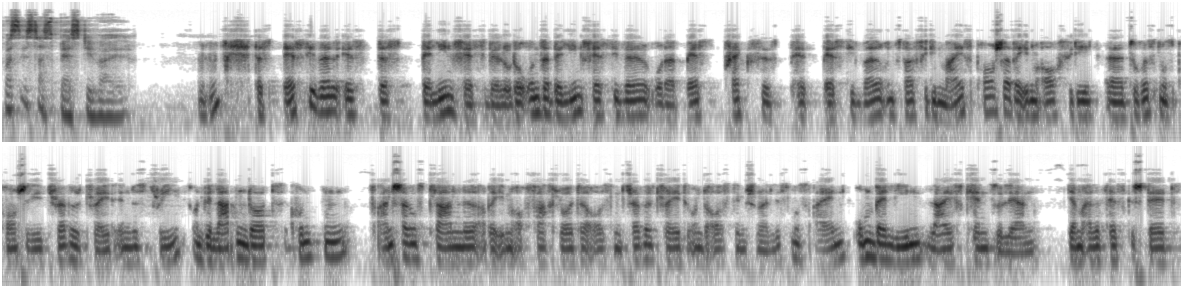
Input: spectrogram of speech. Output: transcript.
Was ist das Festival? Mhm. Das Festival ist das Berlin Festival oder unser Berlin Festival oder Best Praxis Festival und zwar für die Maisbranche, aber eben auch für die äh, Tourismusbranche, die Travel Trade Industry. Und wir laden dort Kunden, Veranstaltungsplanende, aber eben auch Fachleute aus dem Travel Trade und aus dem Journalismus ein, um Berlin live kennenzulernen. Wir haben alle festgestellt,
